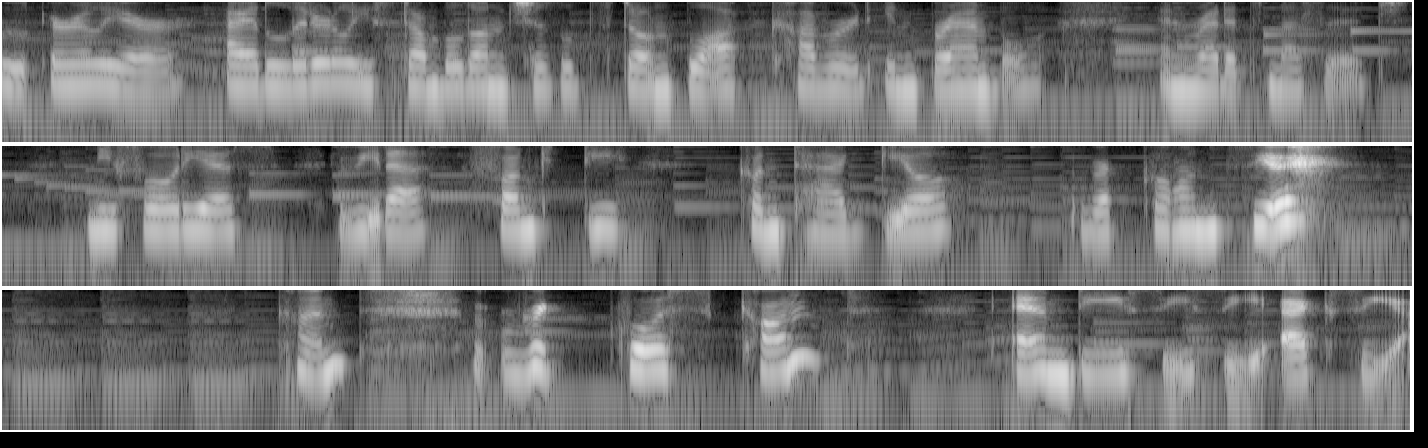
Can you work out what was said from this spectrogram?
L- earlier, I had literally stumbled on a chiseled stone block covered in bramble and read its message. Nefodius vita functi contagio reconcie con recoscant MDCCXCIII.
